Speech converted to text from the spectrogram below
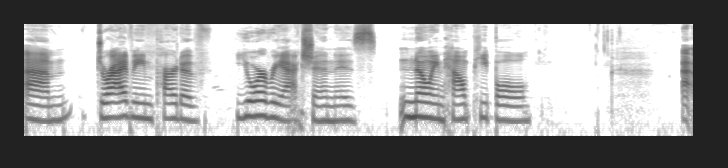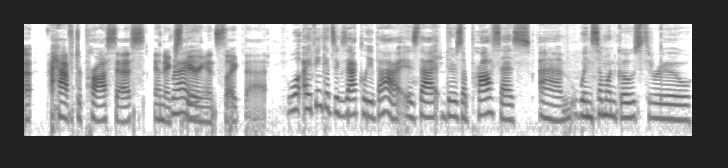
um, driving part of your reaction is knowing how people uh, have to process an experience right. like that. Well, I think it's exactly that is that there's a process um, when someone goes through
